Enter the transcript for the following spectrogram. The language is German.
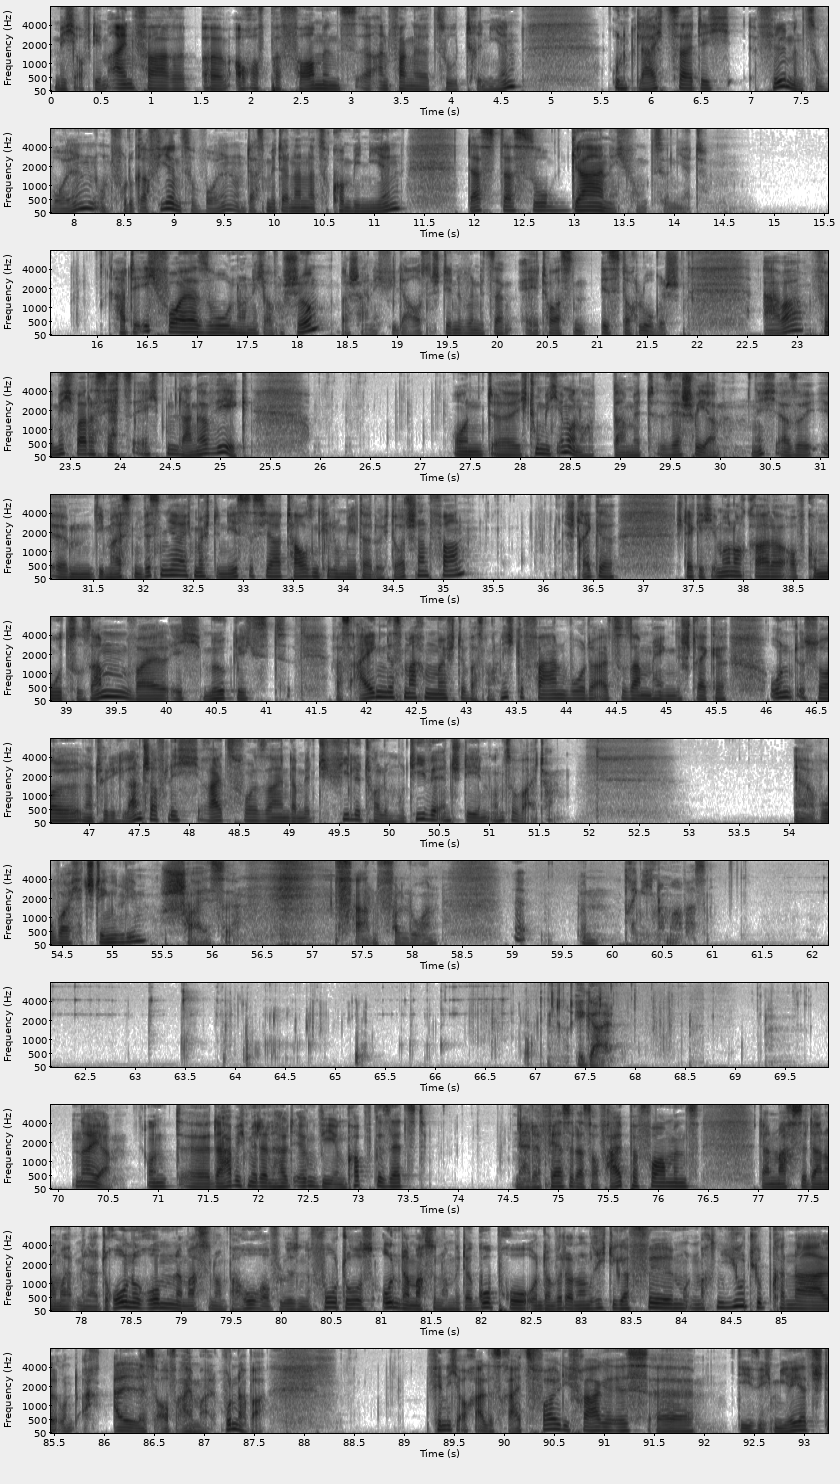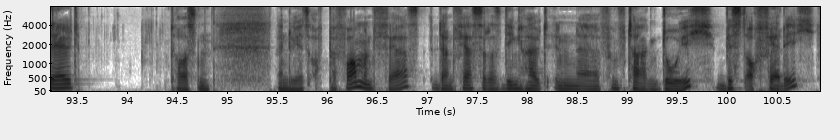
mich auf dem einfahre, äh, auch auf Performance äh, anfange zu trainieren und gleichzeitig filmen zu wollen und fotografieren zu wollen und das miteinander zu kombinieren, dass das so gar nicht funktioniert. Hatte ich vorher so noch nicht auf dem Schirm. Wahrscheinlich viele Außenstehende würden jetzt sagen, ey Thorsten, ist doch logisch. Aber für mich war das jetzt echt ein langer Weg. Und äh, ich tue mich immer noch damit sehr schwer. Nicht? Also ähm, die meisten wissen ja, ich möchte nächstes Jahr 1000 Kilometer durch Deutschland fahren. Strecke stecke ich immer noch gerade auf Komoot zusammen, weil ich möglichst was eigenes machen möchte, was noch nicht gefahren wurde als zusammenhängende Strecke. Und es soll natürlich landschaftlich reizvoll sein, damit viele tolle Motive entstehen und so weiter. Ja, wo war ich jetzt stehen geblieben? Scheiße. Faden verloren. Ja, dann trinke ich noch mal was. Egal. Naja, und äh, da habe ich mir dann halt irgendwie im Kopf gesetzt, na, da fährst du das auf Halbperformance, dann machst du da nochmal mit einer Drohne rum, dann machst du noch ein paar hochauflösende Fotos und dann machst du noch mit der GoPro und dann wird auch noch ein richtiger Film und machst einen YouTube-Kanal und ach, alles auf einmal. Wunderbar. Finde ich auch alles reizvoll. Die Frage ist, äh, die sich mir jetzt stellt, Thorsten, wenn du jetzt auf Performance fährst, dann fährst du das Ding halt in äh, fünf Tagen durch, bist auch fertig,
